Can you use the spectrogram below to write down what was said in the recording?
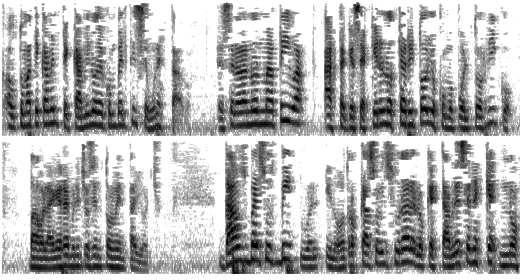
automáticamente camino de convertirse en un Estado. Esa era la normativa hasta que se adquieren los territorios como Puerto Rico bajo la guerra de 1898. Downs versus Bidwell y los otros casos insulares lo que establecen es que no.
